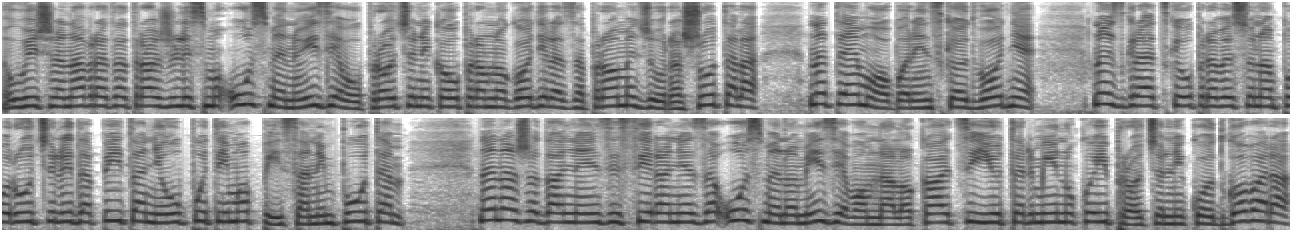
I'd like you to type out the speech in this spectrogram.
U više navrata tražili smo usmenu izjavu pročelnika Upravnog odjela za promet Đura Šutala na temu oborinske odvodnje, no iz gradske uprave su nam poručili da pitanje uputimo pisanim putem. Na naše daljne insistiranje za usmenom izjavom na lokaciji i u terminu koji pročelniku odgovara,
